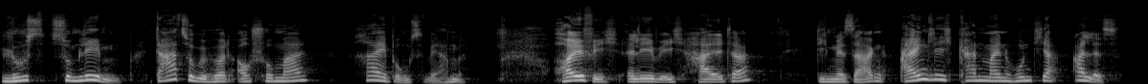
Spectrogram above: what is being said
Lust zum Leben. Dazu gehört auch schon mal Reibungswärme. Häufig erlebe ich Halter, die mir sagen, eigentlich kann mein Hund ja alles.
